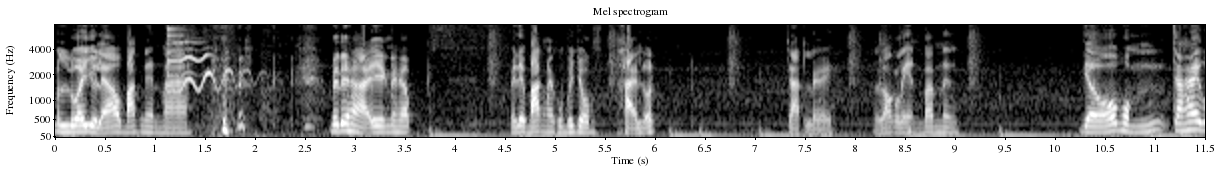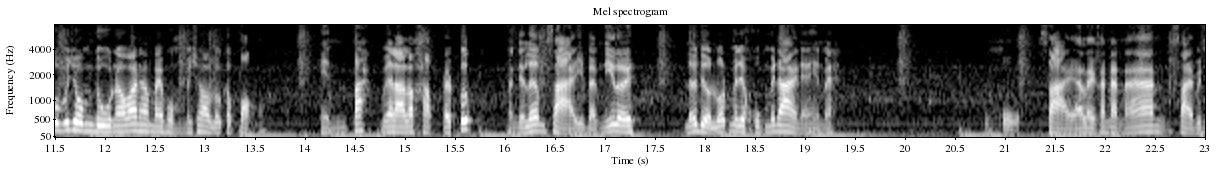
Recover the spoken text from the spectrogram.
มันรวยอยู่แล้วบักเงินมา ไม่ได้หาเองนะครับ ไม่ได้บักนะคุณผู้ชม ขายรถ จัดเลย ล็อกเลนแป๊บนึง เดี๋ยวผมจะให้คุณผู้ชมดูนะว่าทำไมผมไม่ชอบรถกระป๋อง เห็นปะเวลาเราขับไปปุ๊บ มันจะเริ่มสายแบบนี้เลย แล้วเดี๋ยวรถมันจะคุมไม่ได้เนี่ยเห็นไหมโอ้โหสายอะไรขนาดนั้นสายเป็น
